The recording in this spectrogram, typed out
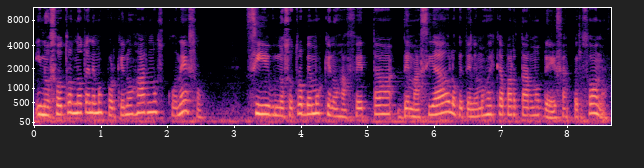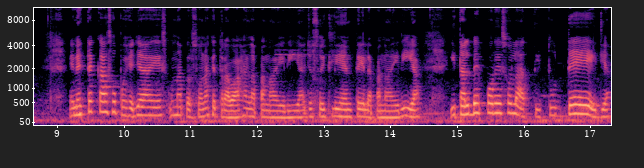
Y nosotros no tenemos por qué enojarnos con eso. Si nosotros vemos que nos afecta demasiado, lo que tenemos es que apartarnos de esas personas. En este caso, pues ella es una persona que trabaja en la panadería, yo soy cliente de la panadería. Y tal vez por eso la actitud de ella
